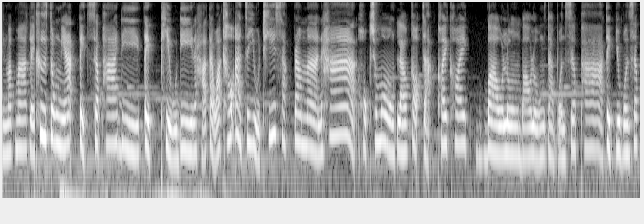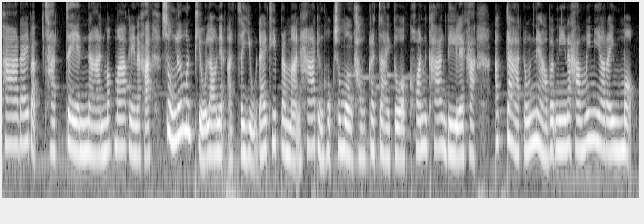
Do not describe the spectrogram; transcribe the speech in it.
นมากๆเลย คือตรงเนี้ยติดเสื้อผ้าดี ติดผิวดีนะคะ แต่ว่าเขาอาจจะอยู่ที่สักประมาณ 5-6 ชั่วโมง แล้วก็จะค่อยๆเบาลงเบาลงแต่บนเสื้อผ้า ติดอยู่บนเสื้อผ้าได้แบบชัดเจนนานมากๆเลยนะคะ ส่วนเรื่องบนผิวเราเนี่ยอาจจะอยู่ได้ที่ประมาณ 5-6 ชั่วโมงเขากระจายตัวค่อนข้างดีเลยค่ะ อากาศหนาวๆแบบนี้นะคะ ไม่มีอะไรเหมาะไป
